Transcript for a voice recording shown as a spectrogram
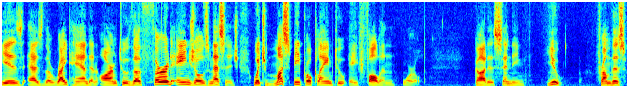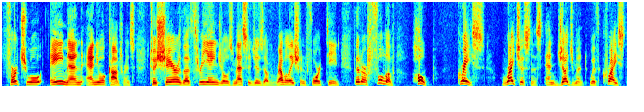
is as the right hand and arm to the third angel's message, which must be proclaimed to a fallen world. God is sending you from this virtual Amen annual conference to share the three angels' messages of Revelation 14 that are full of hope, grace, righteousness and judgment with Christ,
